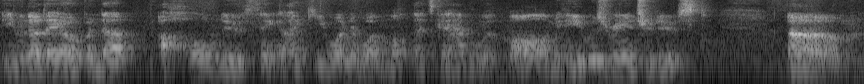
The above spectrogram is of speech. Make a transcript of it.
Even though they opened up a whole new thing, like you wonder what Maul, that's going to happen with Maul. I mean, he was reintroduced. Um,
